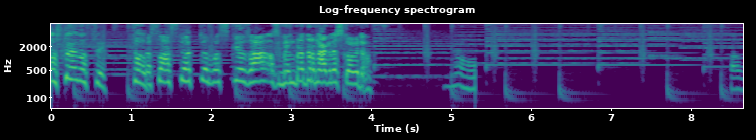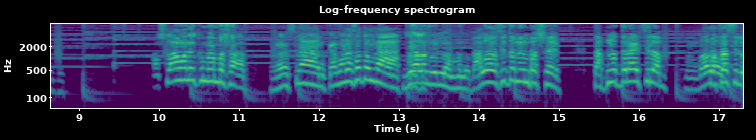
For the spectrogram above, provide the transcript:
নষ্ট হয়ে যাচ্ছে। চল। আজকে হচ্ছে আজকে যা মেম্বারদের নাগরেস কবে না? আসসালামু আলাইকুম মেম্বার সাহেব। আসসালাম কেমন আছো তোমরা? জি আলহামদুলিল্লাহ ভালো। ভালো আছি তো মেম্বার সাহেব। তা আপনার দ্বারা আইছিলাম বলো। কথা ছিল।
